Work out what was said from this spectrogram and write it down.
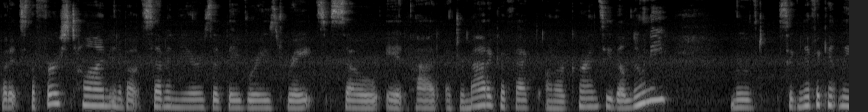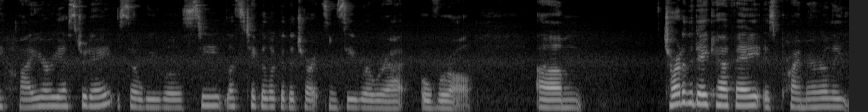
but it's the first time in about seven years that they've raised rates, so it had a dramatic effect on our currency, the loonie, moved significantly higher yesterday. So we will see, let's take a look at the charts and see where we're at overall. Um, Chart of the Day Cafe is primarily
